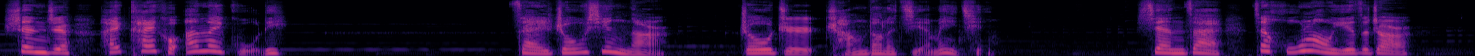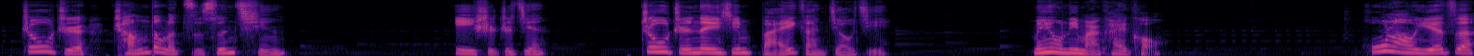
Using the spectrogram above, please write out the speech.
甚至还开口安慰鼓励。在周姓那儿，周芷尝到了姐妹情；现在在胡老爷子这儿，周芷尝到了子孙情。一时之间，周芷内心百感交集。没有立马开口。胡老爷子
